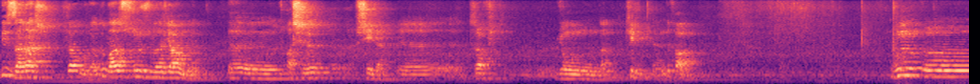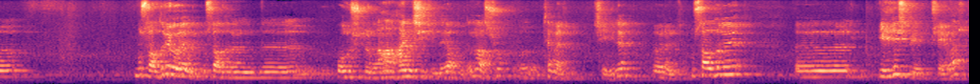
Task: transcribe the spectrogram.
bir zarara uğradı. Bazı sunucular yandı. E, aşırı şeyden e, trafik yoğunluğundan kilitlendi falan. Bunun e, bu saldırıyı öğrendik. Bu saldırının e, oluştuğunu, ha- hangi şekilde yapıldığını az çok e, temel şeyiyle öğrendik. Bu saldırıyı e, ilginç bir şey var.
